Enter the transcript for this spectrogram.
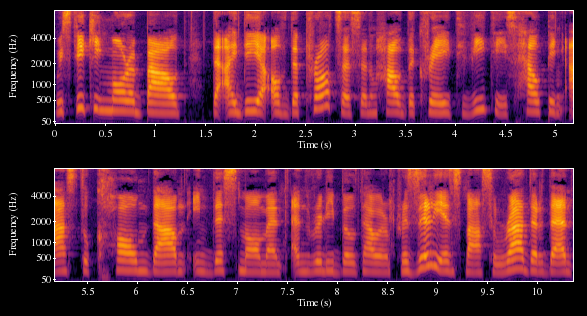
We're speaking more about the idea of the process and how the creativity is helping us to calm down in this moment and really build our resilience muscle rather than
